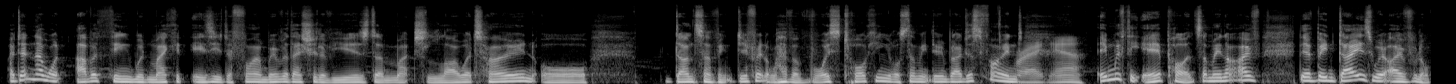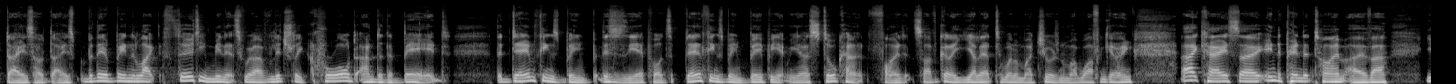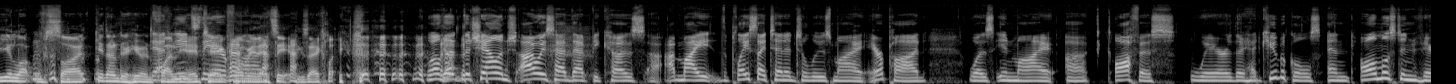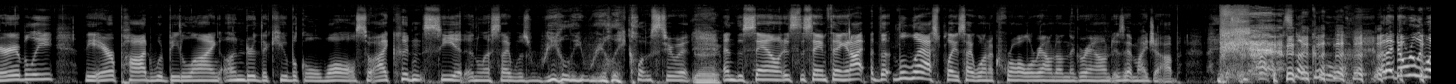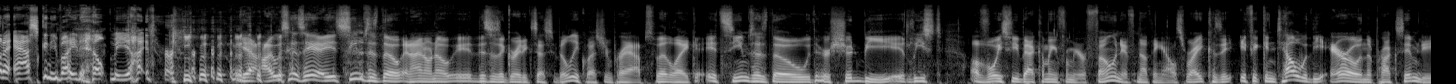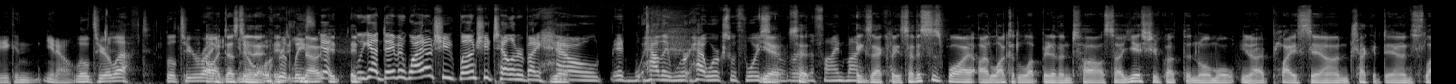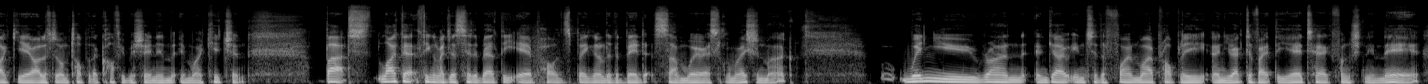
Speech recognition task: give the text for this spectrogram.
I don't know what other thing would make it easier to find. Whether they should have used a much lower tone or done something different or have a voice talking or something different. But I just find Right? Yeah. even with the AirPods, I mean, I've there have been days where I've not days or days, but there have been like thirty minutes where I've literally crawled under the bed. The damn thing's been this is the AirPods. The damn thing's been beeping at me. and I still can't find it, so I've got to yell out to one of my children, and my wife, and going, "Okay, so independent time over. You lot with sight. Get under here and Dad find the needs the AirTag for me. That's it, exactly." Well, the, the challenge I always had that because uh, my the place I tended to lose my AirPod was in my uh, office where they had cubicles, and almost invariably the AirPod would be lying under the cubicle wall, so I couldn't see it unless I was really, really close to it. And the sound, it's the same thing. And I, the, the last place I want to crawl around on the ground is at my job. it's not cool, and I don't really want to ask anybody to help me either. yeah, I was gonna say it seems as though, and I don't know, eh, this is a great accessibility question, perhaps, but like it seems as though there should be at least a voice feedback coming from your phone, if nothing else, right? Because if it can tell with the arrow and the proximity, it can, you know, a little to your left, a little to your right. Oh, it does do know, that. Or It- at least, no, Yeah, it- it- well, yeah, David. Why don't you why don't you tell everybody how it how they work how it works with voiceover and the Find My Exactly. So this is why I like it a lot better than Tile. So yes, you've got the normal, you know, play sound, track it down. It's like yeah, I left it on top of the coffee machine in, in my kitchen. But like that thing I just said about the AirPods being under the bed somewhere, exclamation mark. When you run and go into the Find My properly and you activate the AirTag function in there,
